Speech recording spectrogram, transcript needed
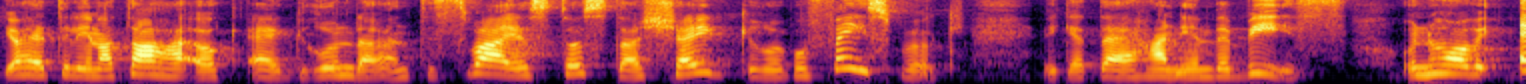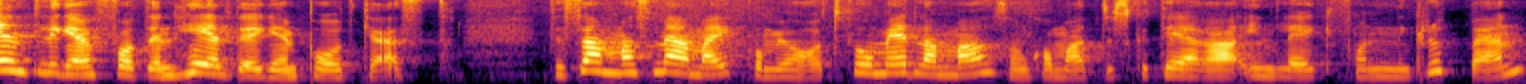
Jag heter Lina Taha och är grundaren till Sveriges största tjejgrupp på Facebook, vilket är Honey and the Beast. Och nu har vi äntligen fått en helt egen podcast. Tillsammans med mig kommer jag ha två medlemmar som kommer att diskutera inlägg från gruppen.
